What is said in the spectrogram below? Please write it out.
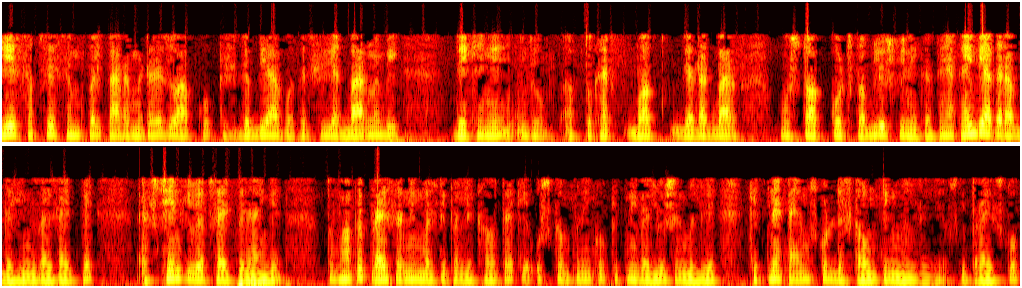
ये सबसे सिंपल पैरामीटर है जो आपको किसी जब भी आप किसी अखबार में भी देखेंगे जो अब तो खैर बहुत ज़्यादा अखबार वो स्टॉक कोड्स पब्लिश भी नहीं करते या कहीं भी अगर आप देखेंगे वेबसाइट पे एक्सचेंज की वेबसाइट पे जाएँगे तो वहाँ पे प्राइस अर्निंग मल्टीपल लिखा होता है कि उस कंपनी को कितनी वैल्यूएशन मिल रही है, कितने टाइम उसको डिस्काउंटिंग मिल रही है, उसकी प्राइस को,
